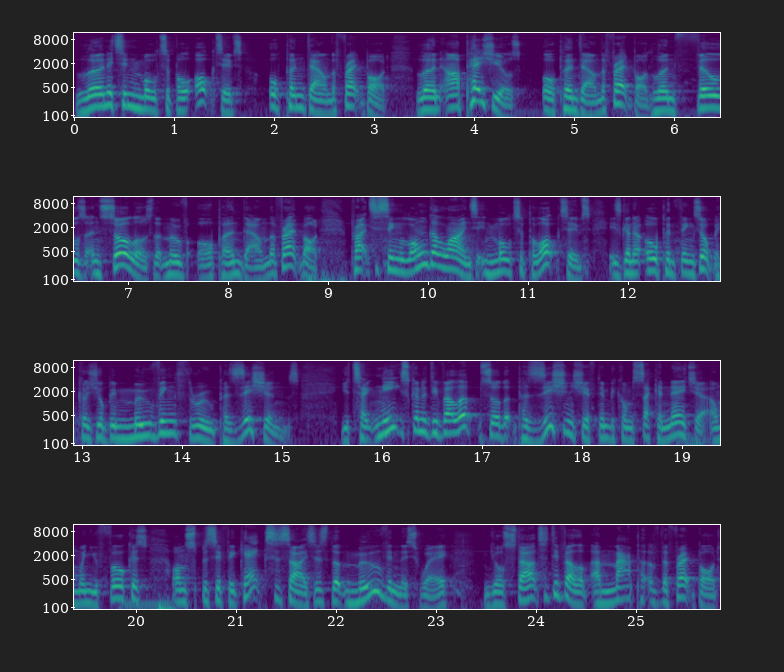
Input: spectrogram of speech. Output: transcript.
Learn it in multiple octaves up and down the fretboard. Learn arpeggios up and down the fretboard. Learn fills and solos that move up and down the fretboard. Practicing longer lines in multiple octaves is going to open things up because you'll be moving through positions. Your technique's going to develop so that position shifting becomes second nature, and when you focus on specific exercises that move in this way, you'll start to develop a map of the fretboard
